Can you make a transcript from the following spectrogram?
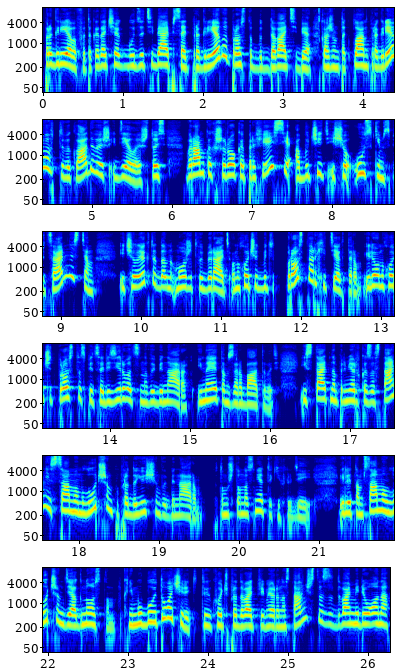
прогревов. Это когда человек будет за тебя писать прогревы, просто будет давать тебе, скажем так, план прогревов, ты выкладываешь и делаешь. То есть в рамках широкой профессии профессии, обучить еще узким специальностям, и человек тогда может выбирать, он хочет быть просто архитектором или он хочет просто специализироваться на вебинарах и на этом зарабатывать, и стать, например, в Казахстане самым лучшим по продающим вебинарам, потому что у нас нет таких людей, или там самым лучшим диагностом, к нему будет очередь, ты хочешь продавать, к примеру, наставничество за 2 миллиона,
